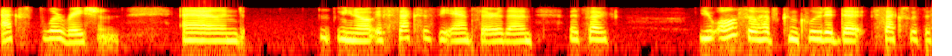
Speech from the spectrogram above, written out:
exploration. And, you know, if sex is the answer, then it's like, you also have concluded that sex with a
